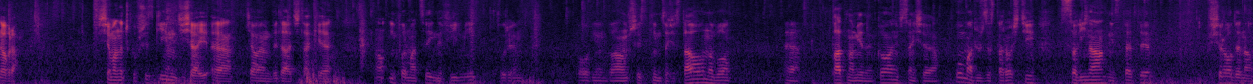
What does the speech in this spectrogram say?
Dobra. Siemaneczku wszystkim. Dzisiaj e, chciałem wydać takie no, informacyjny filmik, w którym powiem wam wszystkim co się stało, no bo e, padł nam jeden koń, w sensie umarł już ze starości Solina niestety. W środę nam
